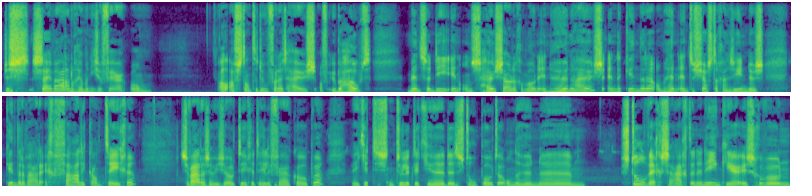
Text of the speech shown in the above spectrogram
Dus zij waren nog helemaal niet zo ver om al afstand te doen van het huis. Of überhaupt mensen die in ons huis zouden wonen, in hun huis. En de kinderen om hen enthousiast te gaan zien. Dus kinderen waren echt falikant tegen. Ze waren sowieso tegen het hele verkopen. Weet je, het is natuurlijk dat je de stoelpoten onder hun uh, stoel wegzaagt. En in één keer is gewoon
